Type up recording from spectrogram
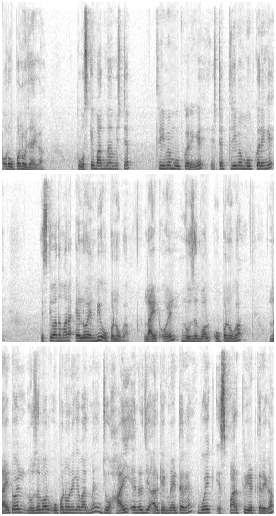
और ओपन हो जाएगा। तो उसके बाद में हम स्टेप थ्री में मूव करेंगे। स्टेप थ्री में मूव करेंगे। इसके बाद हमारा एल ओ एन भी ओपन होगा। Light oil nozzle valve open होगा। Light oil nozzle valve open होने के बाद में जो हाई एनर्जी आर्क इग्नाइटर है, वो एक स्पार्क क्रिएट करेगा।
